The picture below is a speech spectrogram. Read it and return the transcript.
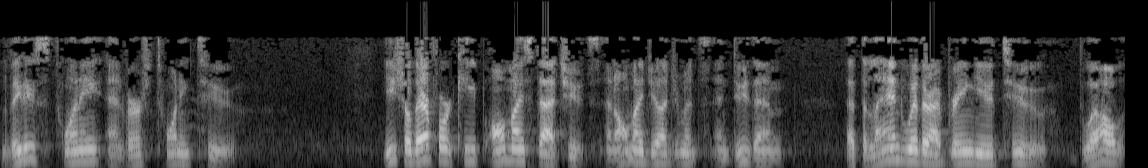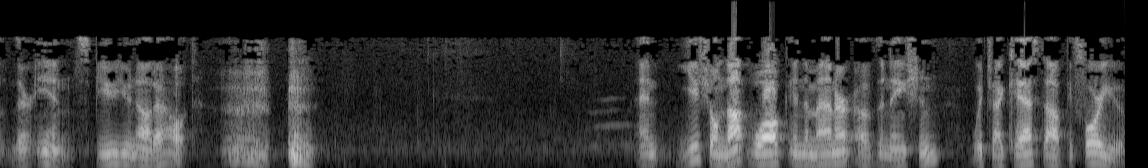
Leviticus 20 and verse 22. Ye shall therefore keep all my statutes and all my judgments and do them, that the land whither I bring you to dwell therein, spew you not out. and ye shall not walk in the manner of the nation which I cast out before you.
